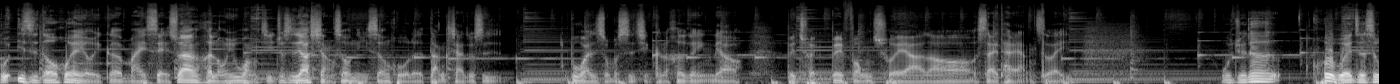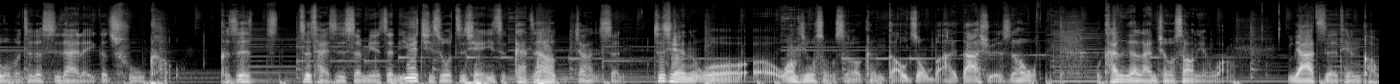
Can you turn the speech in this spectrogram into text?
我一直都会有一个 mindset，虽然很容易忘记，就是要享受你生活的当下，就是不管是什么事情，可能喝个饮料，被吹被风吹啊，然后晒太阳之类的。我觉得。会不会这是我们这个时代的一个出口？可是这才是生命的真理。因为其实我之前一直干，这要讲很深。之前我忘记我什么时候，可能高中吧，还是大学的时候，我看那个《篮球少年王》《鸭子的天空》，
